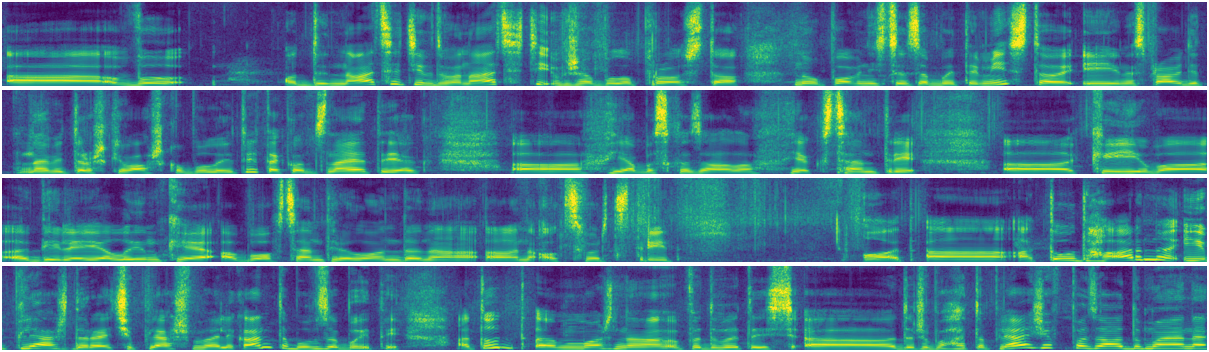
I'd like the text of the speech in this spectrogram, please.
а, в 11, в 12 вже було просто ну повністю забите місто, і насправді навіть трошки важко було йти. Так, от знаєте, як е, я би сказала, як в центрі е, Києва біля ялинки або в центрі Лондона е, на Оксфорд Стріт. От, а, а тут гарно, і пляж, до речі, пляж в Аліканте був забитий. А тут е, можна подивитись е, дуже багато пляжів позаду мене.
